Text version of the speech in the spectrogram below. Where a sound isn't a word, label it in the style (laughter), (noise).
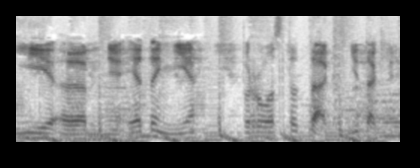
и э, это не просто так, не так ли?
